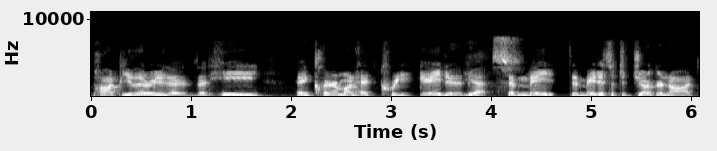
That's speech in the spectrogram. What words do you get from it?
popularity that, that he and Claremont had created. Yes. That made that made it such a juggernaut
